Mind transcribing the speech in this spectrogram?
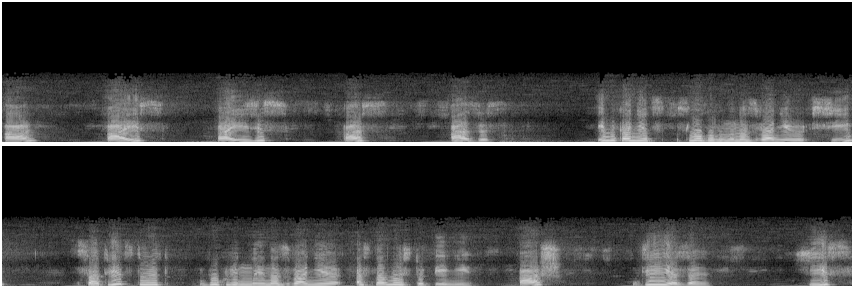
а, аис, аизис, ас, азес. И, наконец, слоговому названию си соответствуют буквенные названия основной ступени H, диеза, хис,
